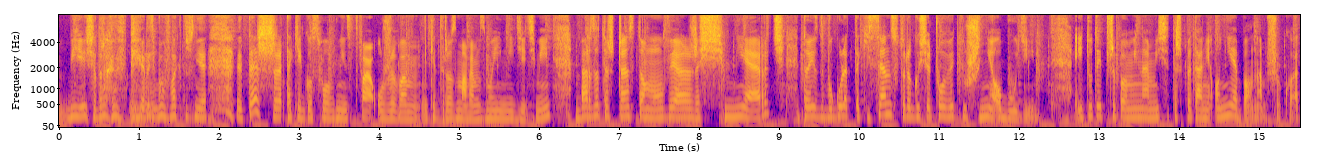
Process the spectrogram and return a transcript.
biję się trochę w pierś, bo faktycznie też takiego słownictwa używam, kiedy rozmawiam z moimi dziećmi. Bardzo też często mówię, że śmierć to jest w ogóle taki sen, z którego się człowiek już nie obudzi. I tutaj przypomina mi się też pytanie o niebo na przykład.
